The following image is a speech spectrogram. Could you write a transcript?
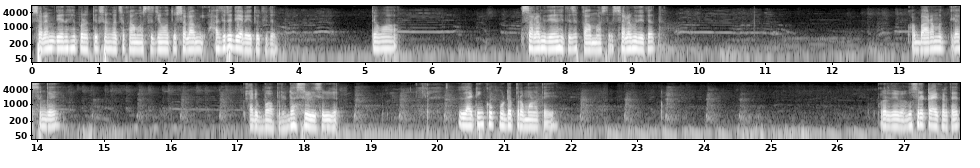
सलामी देणं हे प्रत्येक संघाचं काम असतं. जेव्हा तो सलामी हजेरी द्यायला येतो तिथं तेव्हा सलामी देणं हे त्याचं काम असतं. सलामी देतात. हा बारामतीला संघ आहे. अरे बापरे ढासळी सगळी. लायटिंग खूप मोठ्या प्रमाणात आहे. परत दुसरे दुसरं ट्राय करतायत.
